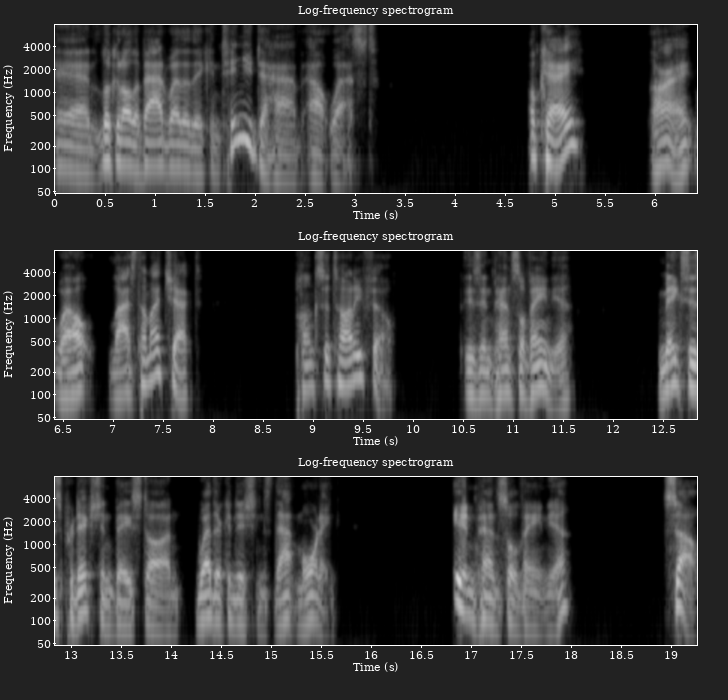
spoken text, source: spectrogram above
and look at all the bad weather they continued to have out west." Okay. All right. Well, last time I checked, Punxsutawney Phil is in Pennsylvania, makes his prediction based on weather conditions that morning in Pennsylvania. So,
